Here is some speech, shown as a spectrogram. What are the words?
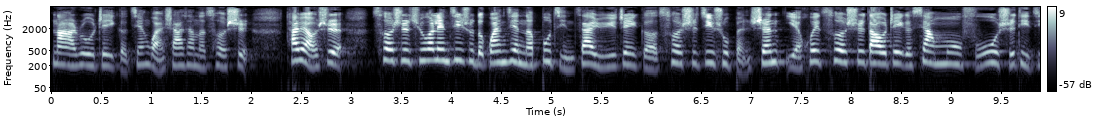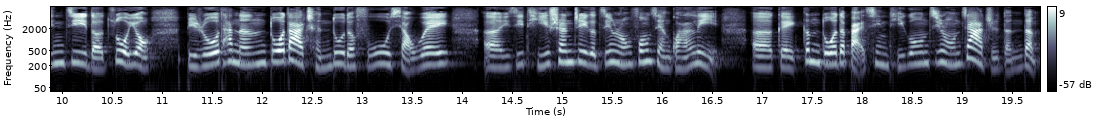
纳入这个监管沙箱的测试。他表示，测试区块链技术的关键呢，不仅在于这个测试技术本身，也会测试到这个项目服务实体经济的作用，比如它能多大程度的服务小微，呃，以及提升这个金融风险管理，呃，给更多的百姓提供金融价值等等。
